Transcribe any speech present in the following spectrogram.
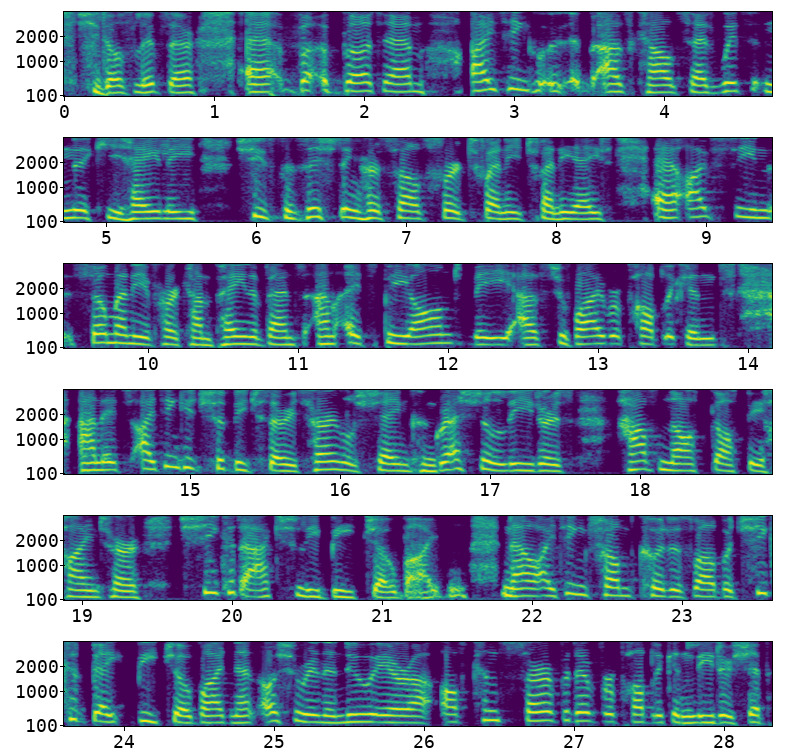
she does live there, uh, but but um, I think, as Cal said, with Nikki Haley, she's positioning herself for 2028. Uh, I've seen so many of her campaign events, and it's beyond me as to why Republicans and and I think it should be to their eternal shame. Congressional leaders have not got behind her. She could actually beat Joe Biden. Now, I think Trump could as well, but she could be- beat Joe Biden and usher in a new era of conservative Republican leadership.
